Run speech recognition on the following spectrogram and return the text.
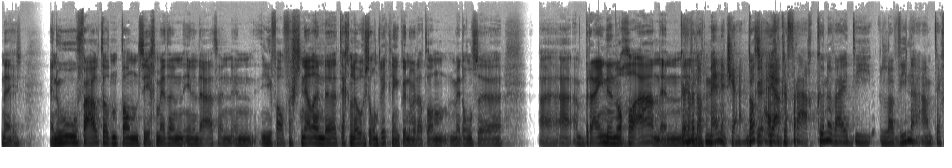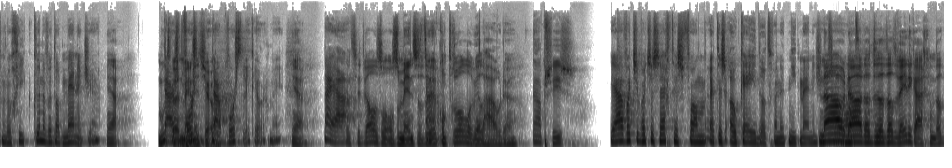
nee. dus- En hoe, hoe verhoudt dat dan zich met een inderdaad een, een in ieder geval versnellende technologische ontwikkeling? Kunnen we dat dan met onze eh, breinen nogal aan? En, kunnen we dat managen? Dat is eigenlijk ja. de vraag. Kunnen wij die lawine aan technologie, kunnen we dat managen? Ja. Moeten daar, we het managen ook? daar worstel ik heel erg mee. Ja. Nou ja, Dat zit wel in onze mensen dat we Ja. controle willen houden. Ja, precies. ja wat, je, wat je zegt is van het is oké dat we het niet managen. of Nou, zo, want- nou dat, dat, dat weet ik eigenlijk. Dat,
